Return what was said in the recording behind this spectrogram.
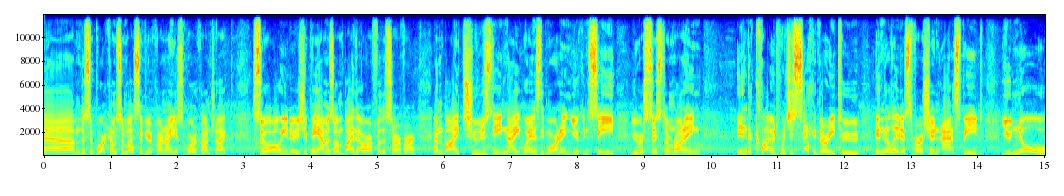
Um, the support comes from us if you're current on your support contract. So all you do is you pay Amazon by the hour for the server, and by Tuesday night, Wednesday morning, you can see your system running in the cloud, which is secondary to, in the latest version, at speed, you know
